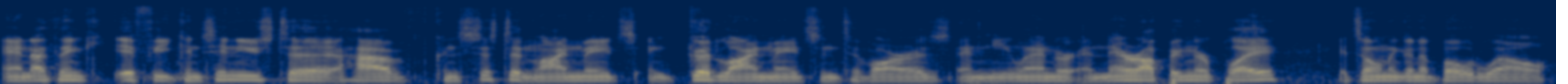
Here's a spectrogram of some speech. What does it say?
and I think if he continues to have consistent line mates and good line mates in Tavares and Nylander, and they're upping their play, it's only going to bode well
